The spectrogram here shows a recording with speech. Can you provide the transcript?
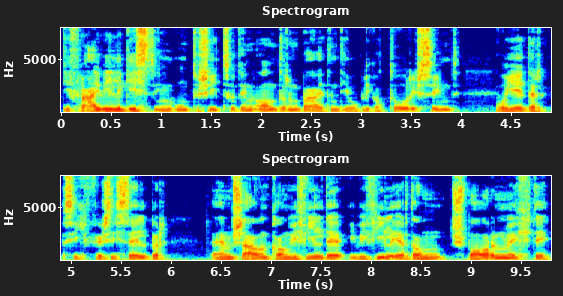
die freiwillig ist, im Unterschied zu den anderen beiden, die obligatorisch sind, wo jeder sich für sich selber ähm, schauen kann, wie viel, der, wie viel er dann sparen möchte,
